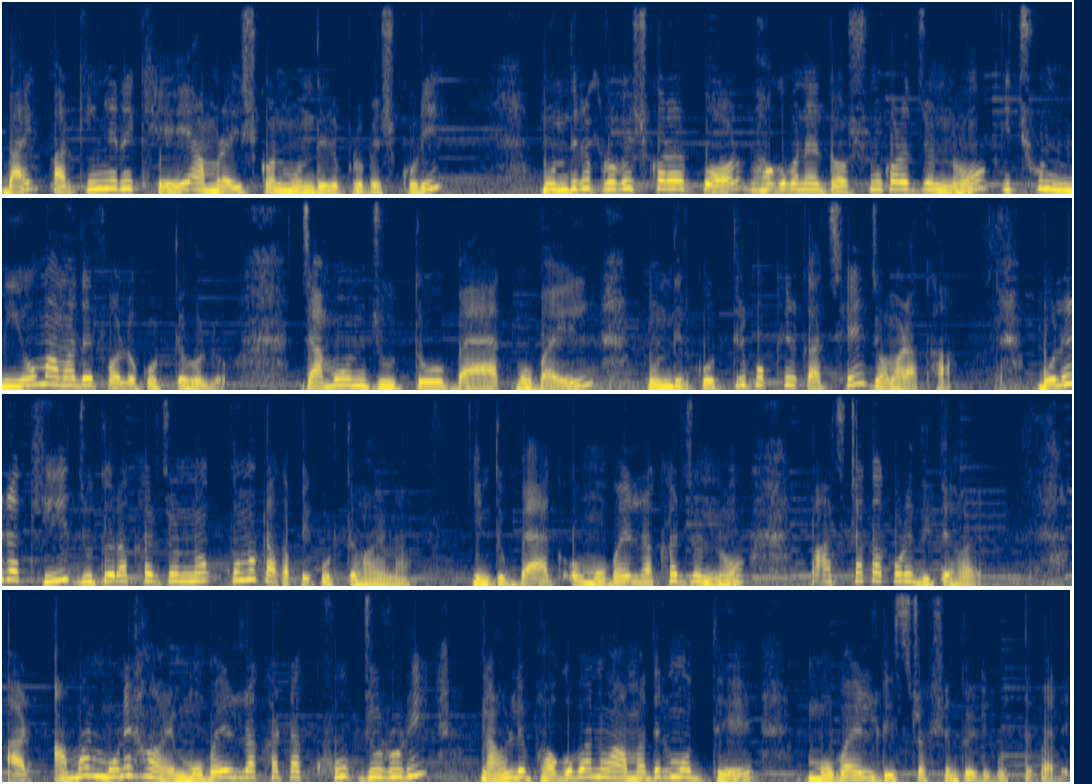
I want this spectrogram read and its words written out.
বাইক পার্কিংয়ে রেখে আমরা ইস্কন মন্দিরে প্রবেশ করি। মন্দিরে প্রবেশ করার পর ভগবানের দর্শন করার জন্য কিছু নিয়ম আমাদের ফলো করতে হলো। যেমন জুতো, ব্যাগ, মোবাইল, মন্দির কর্তৃপক্ষের কাছে জমা রাখা। বলে রাখি, জুতো রাখার জন্য কোনো টাকা পে করতে হয় না। কিন্তু ব্যাগ ও মোবাইল রাখার জন্য পাঁচ টাকা করে দিতে হয়। আর আমার মনে হয় মোবাইল রাখাটা খুব জরুরি, না হলে ভগবানও আমাদের মধ্যে মোবাইল ডিস্ট্রাকশন তৈরি করতে পারে।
